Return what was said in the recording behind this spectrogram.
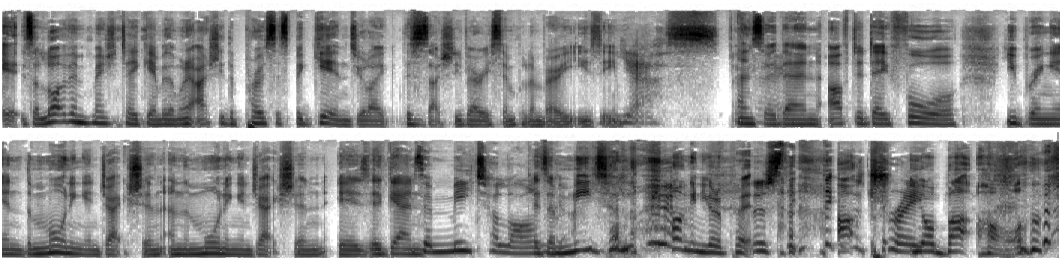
it's a lot of information to take in. But then when actually the process begins, you're like, "This is actually very simple and very easy." Yes. And so then after day four, you bring in the morning injection, and the morning injection is again it's a meter long. it's a meter long, and you got to put It's thick- thick as a up your butthole.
